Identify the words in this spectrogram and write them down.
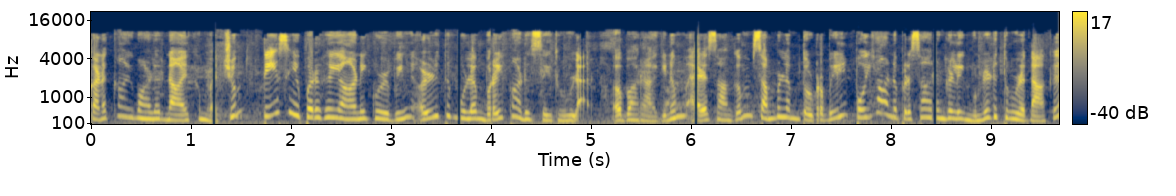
கணக்காய்வாளர் நாயகம் மற்றும் தேசிய பருகை ஆணைக்குழுவின் எழுத்து மூலம் முறைப்பாடு செய்துள்ளார். எவ்வாறாயினும் அரசாங்கம் சம்பளம் தொடர்பில் பொய்யான விவகாரங்களை முன்னெடுத்துள்ளதாக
